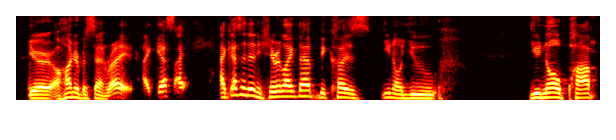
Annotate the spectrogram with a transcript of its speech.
you're 100% right. I guess I I guess I didn't hear it like that because, you know, you you know pop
